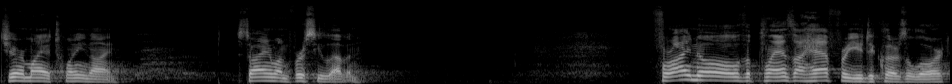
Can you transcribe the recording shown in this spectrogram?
Jeremiah 29, starting on verse 11. For I know the plans I have for you, declares the Lord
